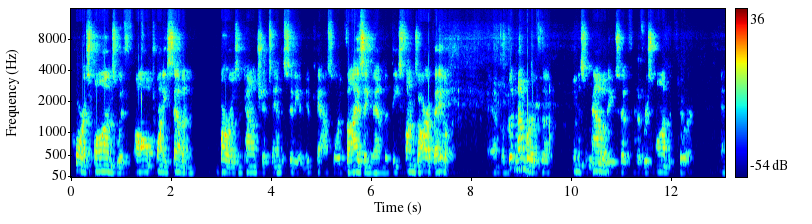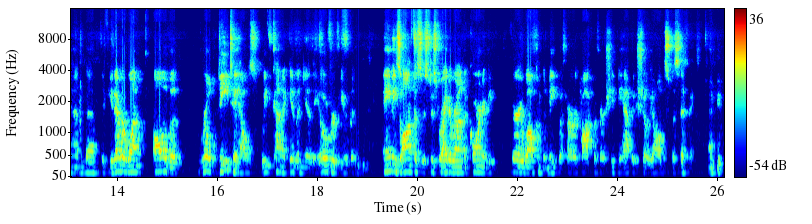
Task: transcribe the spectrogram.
corresponds with all twenty-seven boroughs and townships and the city of New Castle, advising them that these funds are available. And a good number of the municipalities have, have responded to her. And uh, if you'd ever want all the real details, we've kind of given you the overview, but Amy's office is just right around the corner. Be very welcome to meet with her, talk with her. She'd be happy to show you all the specifics. Thank you.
